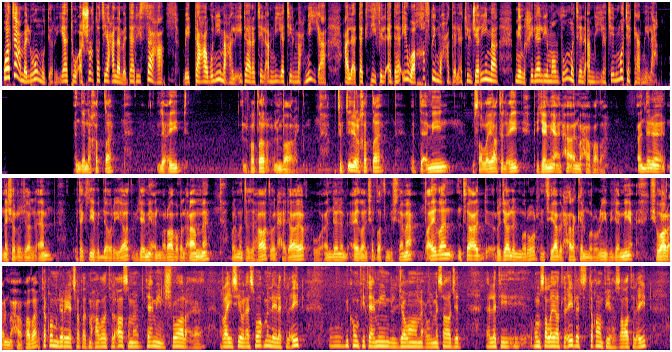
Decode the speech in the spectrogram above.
وتعمل مديريات الشرطة على مدار الساعة بالتعاون مع الإدارة الأمنية المعنية على تكثيف الأداء وخفض معدلات الجريمة من خلال منظومة أمنية متكاملة. عندنا خطة لعيد الفطر المبارك. وتبتدي الخطة بتأمين مصليات العيد في جميع أنحاء المحافظة. عندنا نشر رجال الأمن وتكثيف الدوريات بجميع المرافق العامة والمنتزهات والحدائق وعندنا أيضا شرطة المجتمع. وأيضا نساعد رجال المرور في انسياب الحركة المرورية بجميع شوارع المحافظة. تقوم مديرية شرطة محافظة العاصمة بتأمين الشوارع الرئيسية والأسواق من ليلة العيد وبيكون في تأمين للجوامع والمساجد التي ومصليات العيد التي تقام فيها صلاة العيد.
